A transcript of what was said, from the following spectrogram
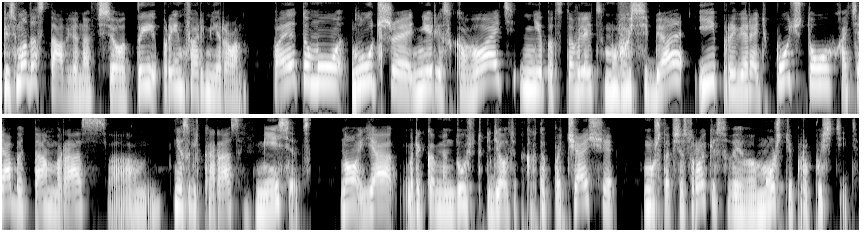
Письмо доставлено, все, ты проинформирован. Поэтому лучше не рисковать, не подставлять самого себя и проверять почту хотя бы там раз, а, несколько раз в месяц. Но я рекомендую все-таки делать это как-то почаще, потому что все сроки свои вы можете пропустить.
